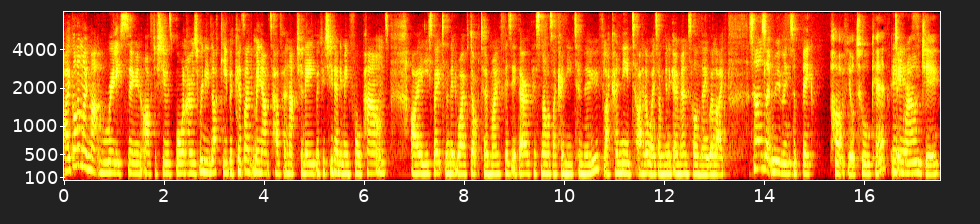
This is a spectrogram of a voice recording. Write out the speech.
I got on my mat really soon after she was born. I was really lucky because I'd been able to have her naturally because she'd only been four pounds. I spoke to the midwife doctor my physiotherapist, and I was like, I need to move. Like, I need to, otherwise, I'm going to go mental. And they were like, Sounds like moving's a big part of your toolkit It to is. ground you.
